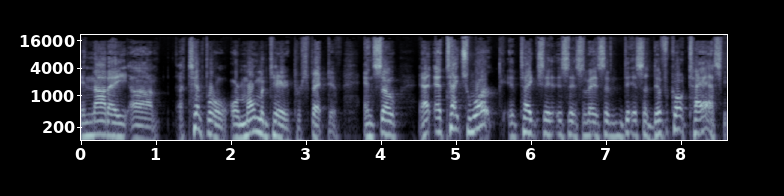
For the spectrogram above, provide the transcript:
and not a uh, a temporal or momentary perspective. And so it, it, takes work. It takes it's, it's, it's, a it's a difficult task.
